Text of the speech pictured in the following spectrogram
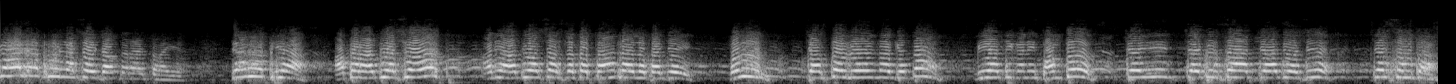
काय पूर्ण शोषण करायचं आहे त्यांना आपण आदिवासी आहोत आणि आदिवासी असलं तर पान राहिलं पाहिजे. म्हणून जास्त वेळ न घेता मी या ठिकाणी थांबतो. जय हिंद जय बिरसा जय आदिवासी जय संविधान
